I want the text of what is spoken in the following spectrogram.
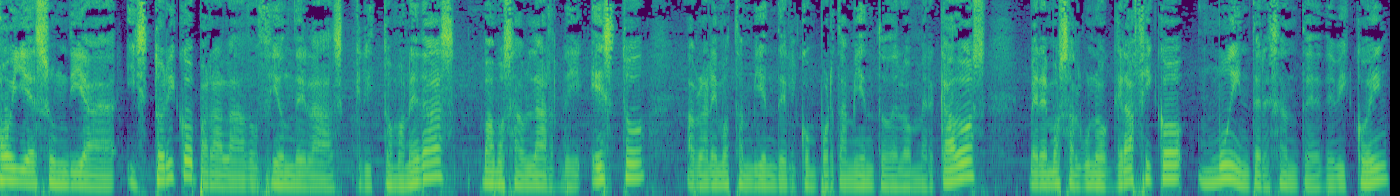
Hoy es un día histórico para la adopción de las criptomonedas. Vamos a hablar de esto, hablaremos también del comportamiento de los mercados, veremos algunos gráficos muy interesantes de Bitcoin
